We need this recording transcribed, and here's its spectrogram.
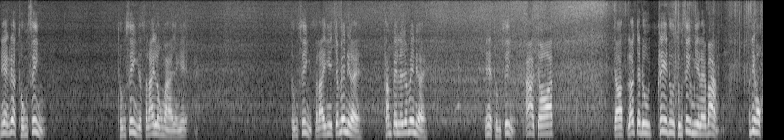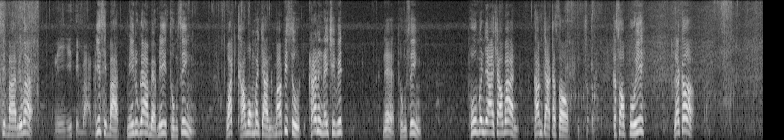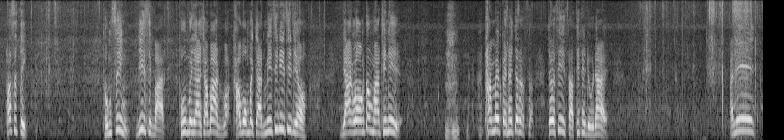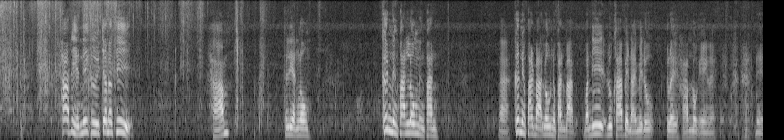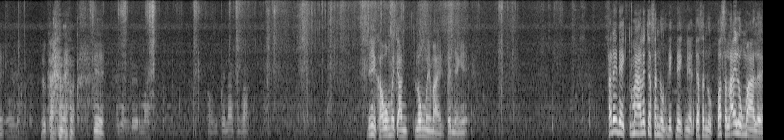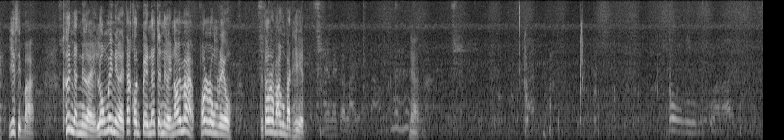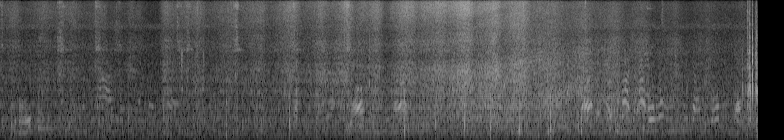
เนี่ยเรียกถุงซิ่ง ถุงซิ่งจะสไลด์ลงมาอย่างนี้ ถุงซิ่งสไลด์อย่างนี้จะไม่เหนื่อยทำเป็นแล้วจะไม่เหนื่อย นี่ถุงซิ่ง อ้าวจอด จอดแล้วจะดูคลี่ดูถุงซิ่งมีอะไรบ้าง วันนี้หกสิบาทหรือว่าอันนี้ยี่สิบบาทครับยี่สิบาท มีรูปร่างแบบนี้ถุงซิ่ง วัดเขาวงพระจันทร์มาพิสูจน์ครั้งหนึ่งในชีวิต เนี่ยถุงซิ่ง ภูมิปัญญาชาวบ้านทำจากกระสอบ กระสอบปุ๋ย แล้วก็ พลาสติก ถุงซิ่ง 20 บาท ภูมิปัญญาชาวบ้านเขาวงประจันมีที่นี่ที่เดียว อยากลองต้องมาที่นี่ทำไม่เป็นให้เจ้าเจ้าหน้าที่สาธิตให้ดูได้ อันนี้ภาพที่เห็นนี่คือเจ้าหน้าที่ หามเฉลียงลง ขึ้นหนึ่งพันลงหนึ่งพันอ่าขึ้นหนึ่งพันบาทลงหนึ่งพันบาท วันนี้ลูกค้าไปไหนไม่รู้เลยหามลงเองเลย นี่ ลูกค้าไม่มานี่เขาบอกเดินมาเอาไปนั่งข้างล่างนี่เขาวงพระจันทร์ลงใหม่ ๆ เป็นอย่างนี้ ถ้าเด็กๆมาแล้วจะสนุกเด็ก ๆ เนี่ยจะสนุกเพราะสไลด์ลงมาเลย20บาท ขึ้นน่ะเหนื่อย ลงไม่เหนื่อย ถ้าคนเป็นนะจะเหนื่อยน้อยมาก เพราะลงเร็ว จะต้องระวังอุบัติเหตุเนี่ย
